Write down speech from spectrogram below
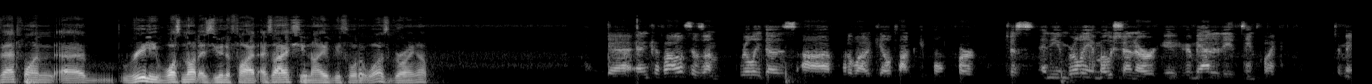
that one uh, really was not as unified as I actually naively thought it was growing up. Yeah, and Catholicism really does uh, put a lot of guilt on people for just any really emotion or humanity. It seems like to me,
